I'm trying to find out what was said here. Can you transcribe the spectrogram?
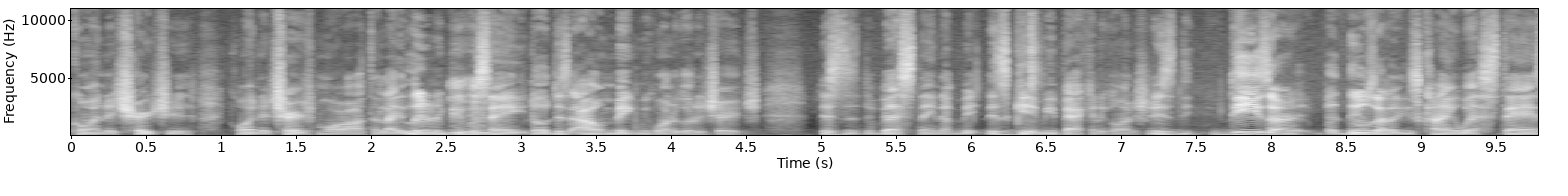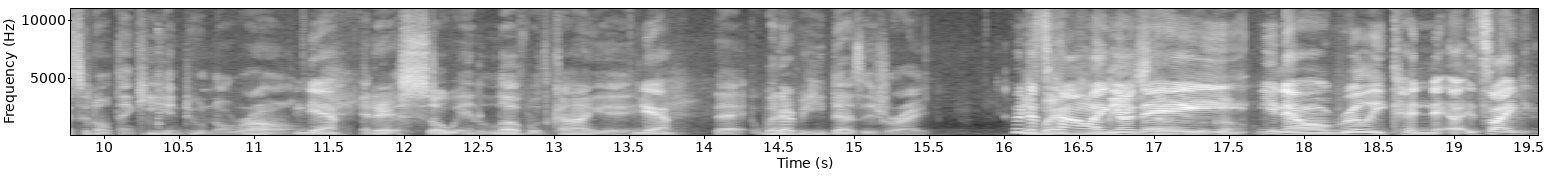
going to churches, going to church more often. Like literally, Mm-hmm. people saying, "Though this album make me want to go to church. This is the best thing that make this get me back into going to church." This, these are, but these are these Kanye West stands who don't think he can do no wrong. Yeah. and they're so in love with Kanye. Yeah. that whatever he does is right. But it's kind of like, are they, you know, really connect? It's like,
